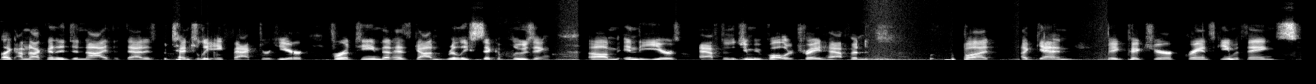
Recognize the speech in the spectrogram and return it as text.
like I'm not going to deny that that is potentially a factor here for a team that has gotten really sick of losing um, in the years after the Jimmy Butler trade happened. But again, big picture, grand scheme of things,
